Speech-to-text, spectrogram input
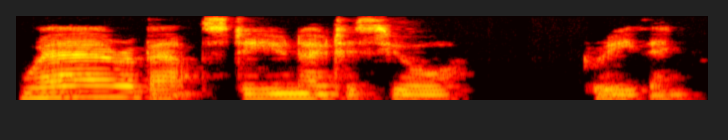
Whereabouts do you notice your breathing?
